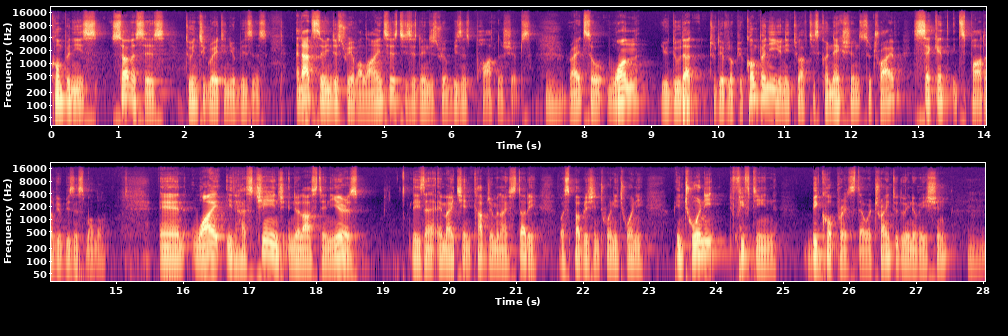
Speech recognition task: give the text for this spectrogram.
companies' services to integrate in your business. And that's the industry of alliances. This is the industry of business partnerships, right? So, one, you do that to develop your company. You need to have these connections to thrive. Second, it's part of your business model. And why it has changed in the last 10 years, there's an MIT and Capgemini study was published in 2020. In 2015, big corporates that were trying to do innovation mm-hmm.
